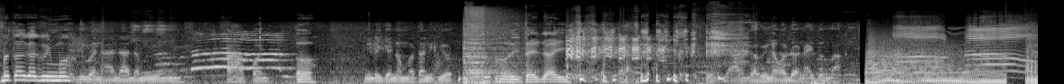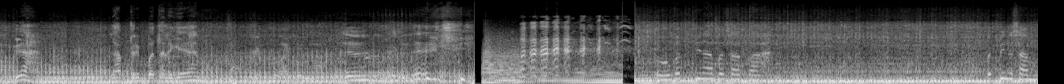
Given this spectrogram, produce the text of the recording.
Ba't ang gagawin mo? Di ba naalala mo yung kahapon? Oh, Nilagyan ng mata ni Cute. oh, third eye. Gagawin ako doon, Idol Mac. Kuya, lap trip ba talaga yan? Ito, Idol Mac. Eh, oh, ba't binabasa pa? Ba't binasa mo?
